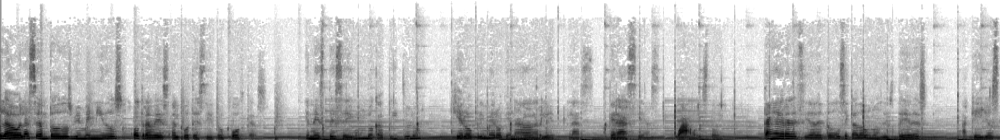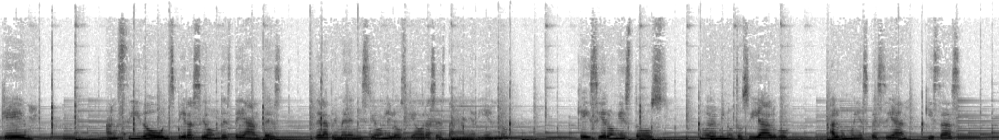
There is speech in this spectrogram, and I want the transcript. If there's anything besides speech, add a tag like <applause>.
Hola, hola, sean todos bienvenidos otra vez al Potecito Podcast. En este segundo capítulo quiero primero que nada darle las gracias. Wow, estoy tan agradecida de todos y cada uno de ustedes, aquellos que han sido inspiración desde antes de la primera emisión y los que ahora se están añadiendo, que hicieron estos nueve minutos y algo, algo muy especial. Quizás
